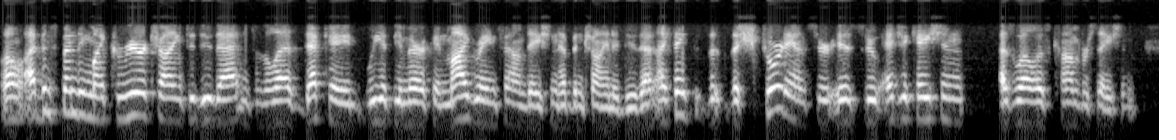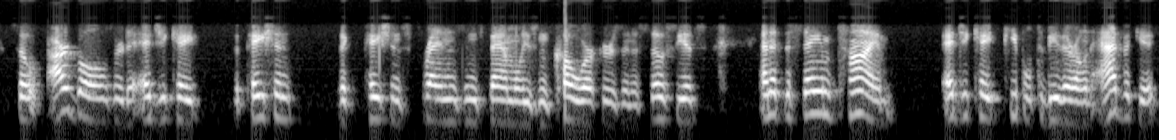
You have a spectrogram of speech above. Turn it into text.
Well, I've been spending my career trying to do that, and for the last decade, we at the American Migraine Foundation have been trying to do that. And I think the, the short answer is through education as well as conversation. So our goals are to educate the patient, the patient's friends and families and coworkers and associates, and at the same time, educate people to be their own advocate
